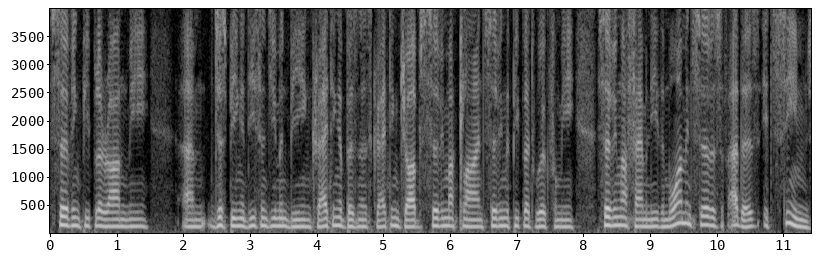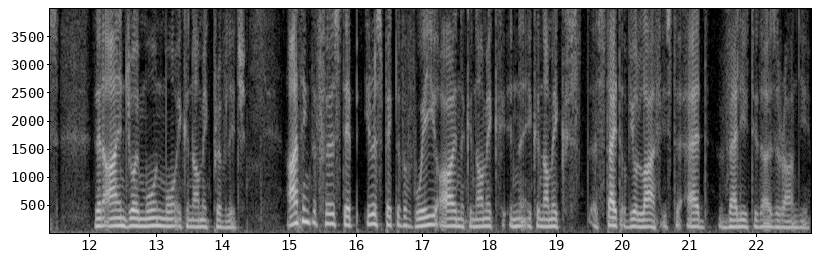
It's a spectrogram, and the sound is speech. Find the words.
serving people around me, um, just being a decent human being, creating a business, creating jobs, serving my clients, serving the people that work for me, serving my family, the more I'm in service of others, it seems that I enjoy more and more economic privilege. I think the first step, irrespective of where you are in the economic in the economic st- uh, state of your life, is to add value to those around you.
